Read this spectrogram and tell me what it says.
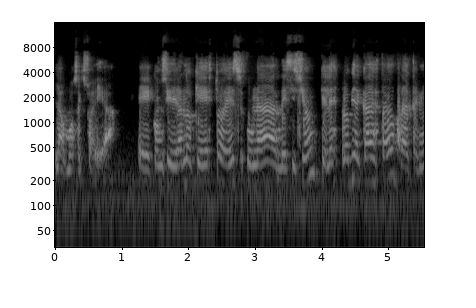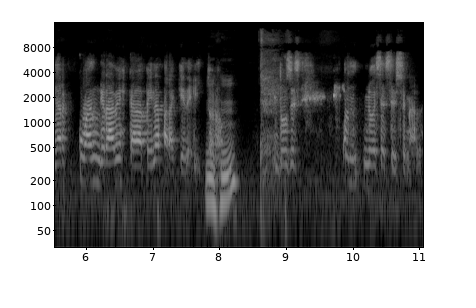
la homosexualidad. Eh, considerando que esto es una decisión que le es propia a cada Estado para determinar cuán grave es cada pena para qué delito. ¿no? Entonces, no es excepcional.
